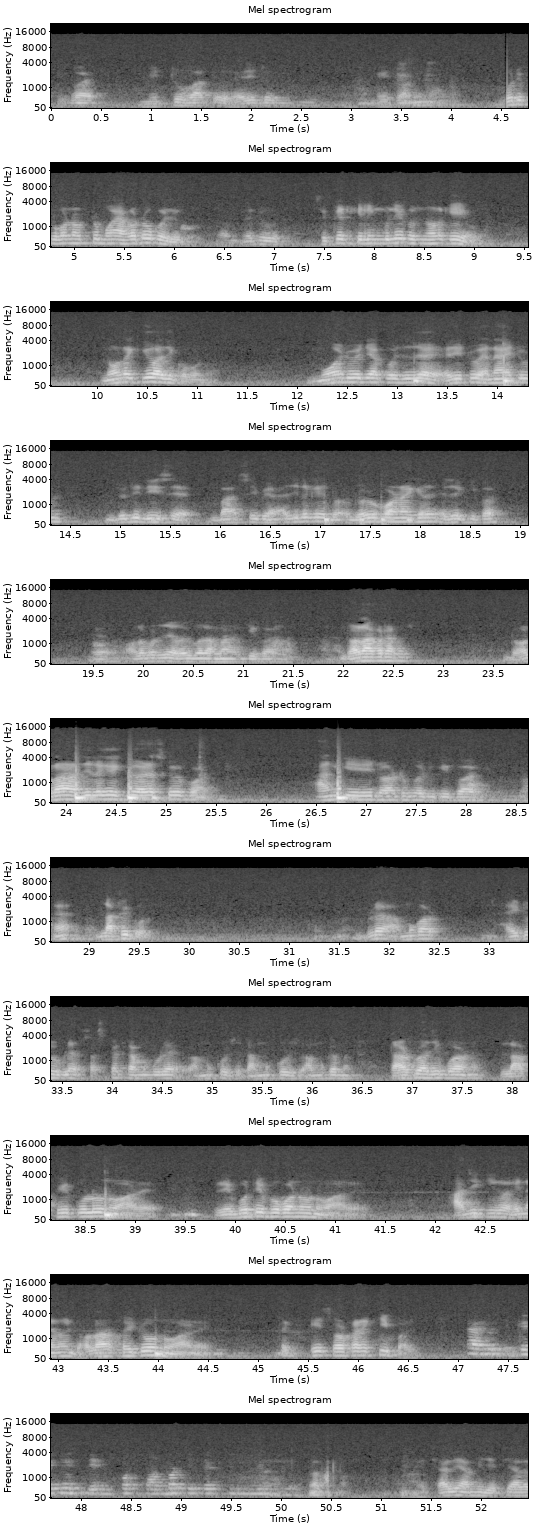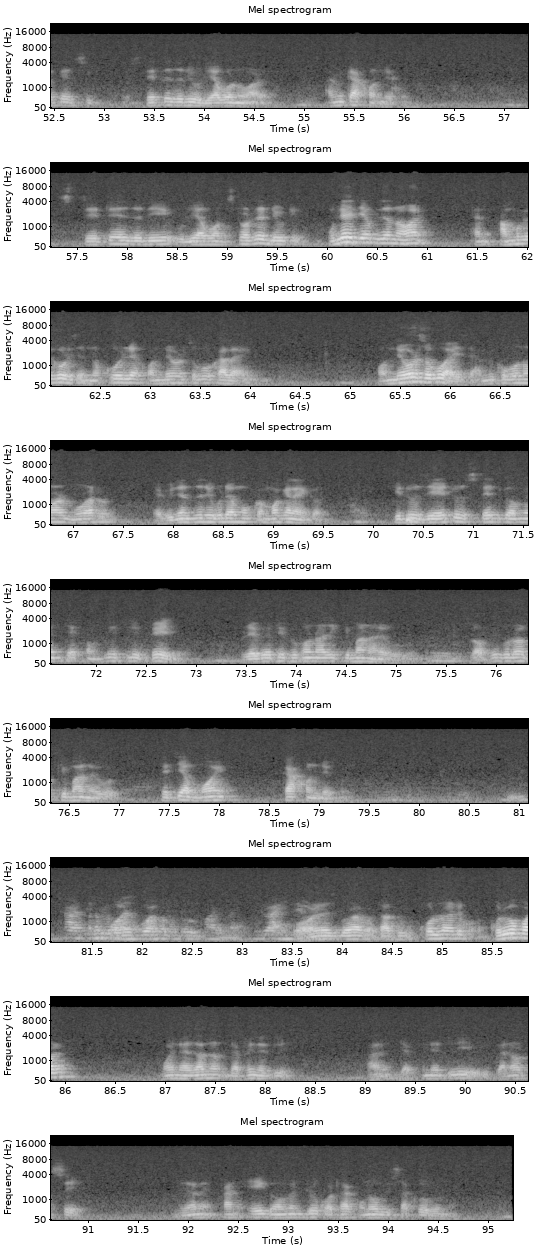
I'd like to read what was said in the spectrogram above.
কি কয় মৃত্যু হোৱাটো হেৰিটো? সেইটো আমি ফুকনকতো মই আগতেও কৈছোঁ। এইটো চিক্ৰেট কিলিং বুলিয়ে কৈছোঁ নহ'লে কি হ'ব? নহ'লে কিয় আজি ক'ব নোৱাৰোঁ? মইতো এতিয়া কৈছোঁ যে হেৰিটো এন আই টো যদি দিছে বা চি বি আই আজিলৈকে ধৰিব পৰা নাই কেলে? এই যে কি কয় অলপতে যে হৈ গ'ল আমাৰ কি কয় ডলাৰ কথা কৈছোঁ। ডলাৰ আজিলৈকে কিয় এৰেষ্ট কৰিব পৰা নাই। আনকি এই ল'ৰাটোক এইটো কি কয় হে লাফিকুল বোলে আমুকৰ হেৰিটো বোলে ছাছপেক্ট আমুক বোলে আমুক কৰিছোঁ তামুক কৰিছোঁ আমুকে তাৰতো আজি পৰা নাই। লাফিকুলো নোৱাৰে ৰেৱতী ফুকনো নোৱাৰে। আজি কি কয় সেইদিনাখন ঢলাৰ সেইটোও নোৱাৰে। এই চৰকাৰে কি পালে নেচাৰেলি আমি যেতিয়ালৈকে ষ্টেটে যদি উলিয়াব নোৱাৰে আমি সন্দেহ কৰিম? ষ্টেটে যদি উলিয়াব ষ্টেটে ডিউটি উলিয়াই দিয়ক যে নহয় আমুকে কৰিছে নকৰিলে সন্দেহৰ চকু কালে আহিব সন্দেহৰ চকু আহিছে। আমি ক'ব নোৱাৰোঁ মোৰ হাতত এভিডেঞ্চ যদি সোধে মোক মই কেনেকৈ কৰিম কিন্তু যিহেতু ষ্টেট গভৰ্ণমেণ্টে কমপ্লিটলি ফেইল ৰেভেটি ফুকন আজি কিমান হৈ গ'ল লফিকুলৰ কিমান হৈ গ'ল তেতিয়া মই কাক সন্দেহ কৰিম? পৰেশ বৰুৱাৰ কথাটো সকলোৱে কৰিব পাৰে। মই নাজানো ডেফিনেটলি ডেফিনেটলি ইউ কেনট চে জানে কাৰণ এই গভৰ্ণমেণ্টটোৰ কথা কোনেও বিশ্বাস কৰিব নোৱাৰে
